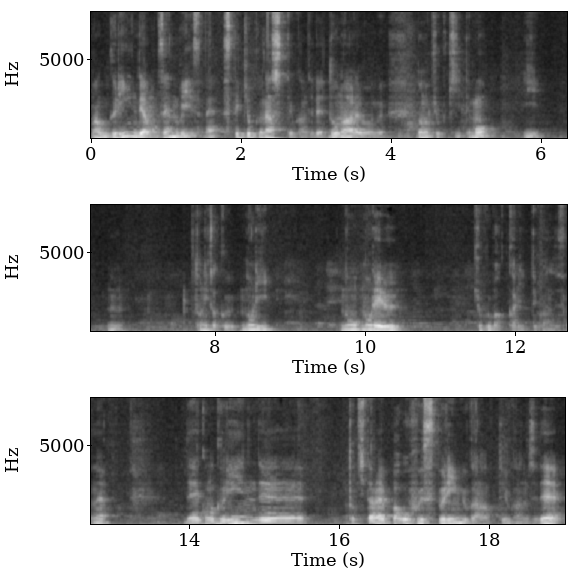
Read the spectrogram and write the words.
まあグリーンではもう全部いいですね。捨て曲なしっていう感じでどのアルバムどの曲聴いてもいい。うん。とにかくノリの乗れる曲ばっかりって感じですね。でこのグリーンでときたらやっぱオフスプリングかなっていう感じで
